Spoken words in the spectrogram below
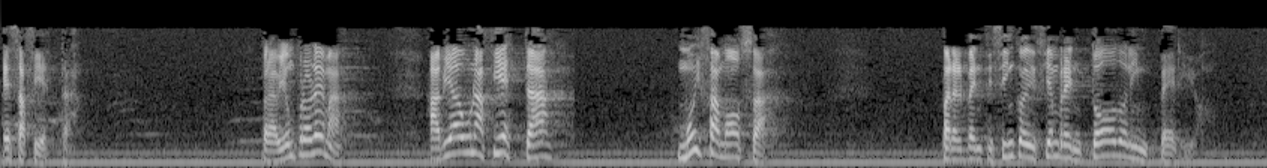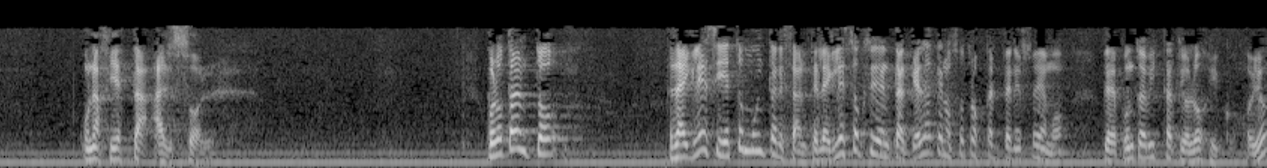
esa fiesta. Pero había un problema. Había una fiesta muy famosa para el 25 de diciembre en todo el imperio una fiesta al sol. Por lo tanto, la iglesia, y esto es muy interesante, la iglesia occidental, que es la que nosotros pertenecemos desde el punto de vista teológico, ¿oyó?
